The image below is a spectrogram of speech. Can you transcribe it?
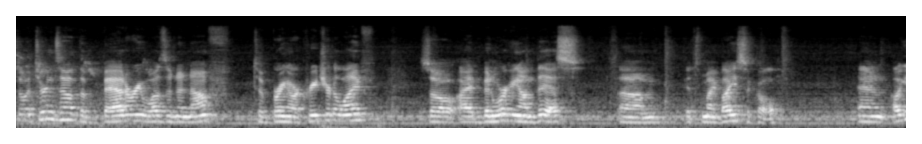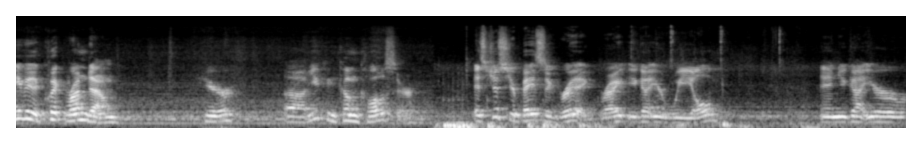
So it turns out the battery wasn't enough to bring our creature to life. So I've been working on this. Um, it's my bicycle. And I'll give you a quick rundown here. Uh, you can come closer. It's just your basic rig, right? You got your wheel, and you got your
